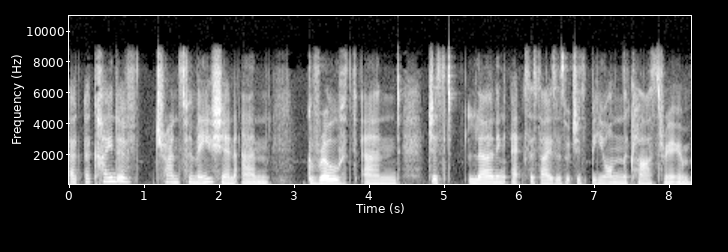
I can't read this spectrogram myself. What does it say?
a, a kind of transformation and growth and just learning exercises which is beyond the classroom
